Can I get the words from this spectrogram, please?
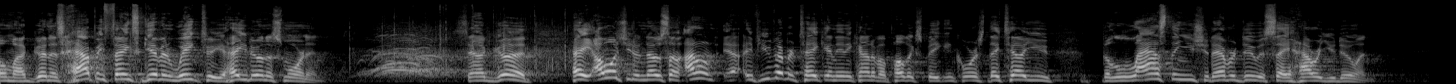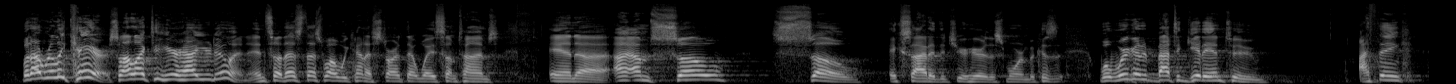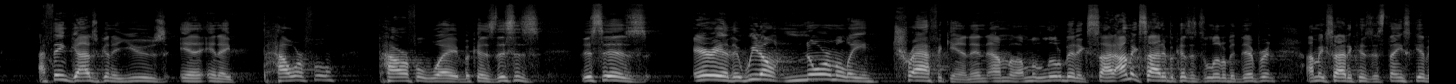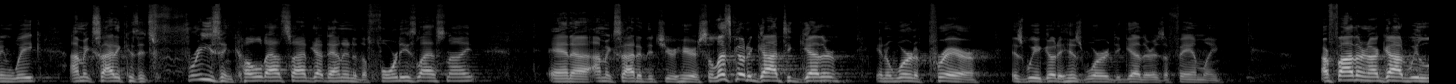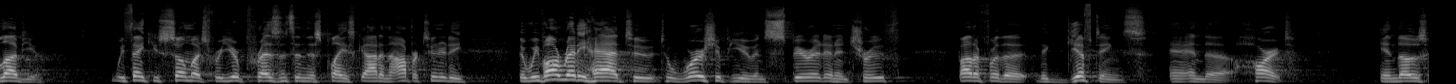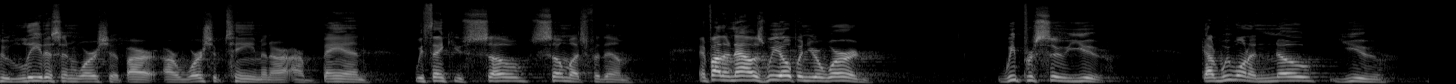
Oh my goodness. Happy Thanksgiving week to you. How you doing this morning? Sound good. Hey, I want you to know something. I don't if you've ever taken any kind of a public speaking course, they tell you the last thing you should ever do is say how are you doing? But I really care. So I like to hear how you're doing. And so that's that's why we kind of start that way sometimes. And uh, I, I'm so so excited that you're here this morning because what we're gonna, about to get into, I think I think God's going to use in, in a powerful, powerful way because this is this is area that we don't normally traffic in. And I'm, I'm a little bit excited. I'm excited because it's a little bit different. I'm excited because it's Thanksgiving week. I'm excited because it's freezing cold outside. Got down into the 40s last night. And uh, I'm excited that you're here. So let's go to God together in a word of prayer as we go to His word together as a family. Our Father and our God, we love you. We thank you so much for your presence in this place, God, and the opportunity that we've already had to, to worship you in spirit and in truth. Father, for the, the giftings and the heart in those who lead us in worship, our, our worship team and our, our band, we thank you so, so much for them. And Father, now as we open your word, we pursue you. God, we want to know you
